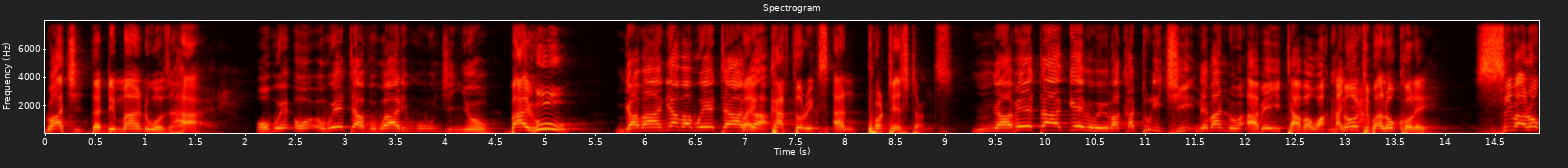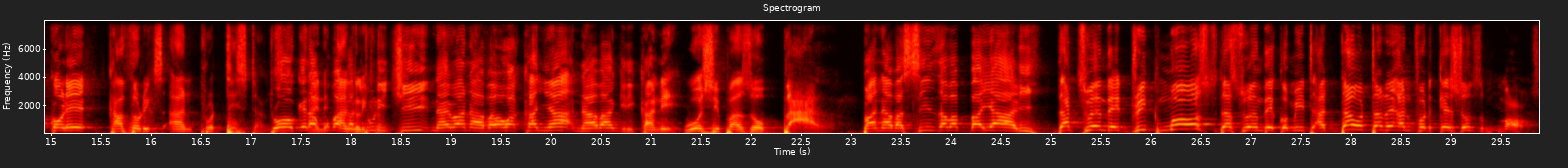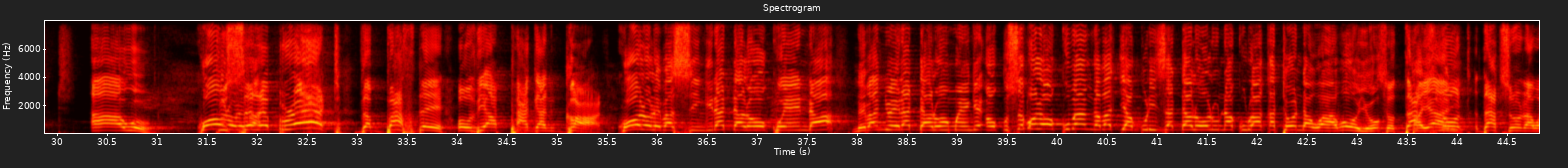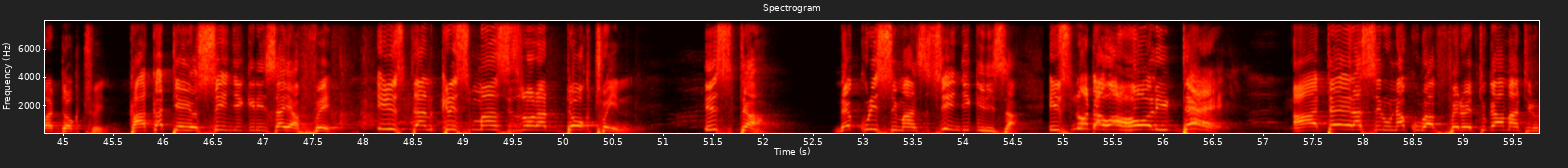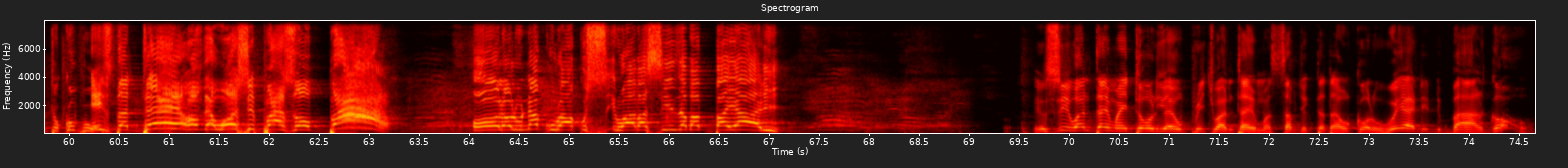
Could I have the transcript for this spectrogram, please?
lwaki? The demand was high. Obwetaavu bwali bungi nnyo. By who? Nga baani ababwetaaga? By catholics and protestants. Nga beetaaga ebyo bwe bakatuliki ne bano abeeyita abawakanya. Not balokole. Si balokole Catholics and Protestants twogera ku Anglican bakatuliki ne bano abawakanya n'abangirikane worshippers of Baal. bano abasinza ba bayaali That's when they drink most. That's when they commit adultery and fornications most. awo To kwolole celebrate the birthday of their pagan god. kwolwo lwe basingira ddala okwenda ne banywera ddala omwenge okusobola okuba nga bajaguliza ddala olunaku lwa katonda waabwe oyo So that's not that's not our doctrine. kaakati eyo si njigiriza yaffe Eastern Christmas is not a doctrine. easter ne krisimansi si njigiriza It's not our holy day. Ate era si lunaku lwaffe lwe tugamba nti lutukuvu It's the day of the worshippers of Baal. olwo lunaku lw'abasinza ba bayaali You see, one time I told you I will preach one time a subject that I will call Where Did Baal Go?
